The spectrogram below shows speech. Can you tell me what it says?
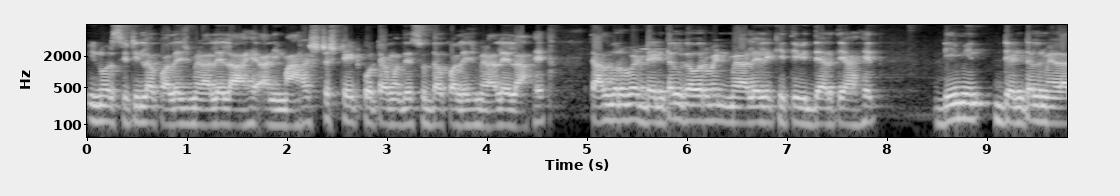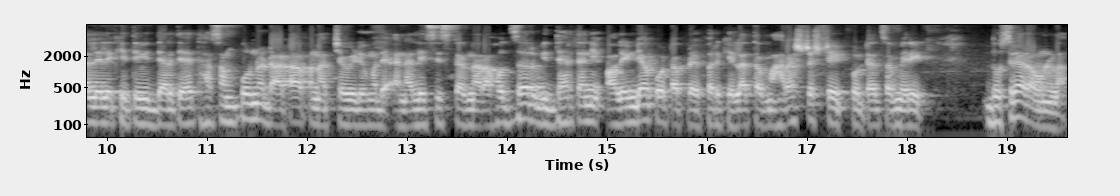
युनिव्हर्सिटीला कॉलेज मिळालेलं आहे आणि महाराष्ट्र स्टेट कोट्यामध्ये सुद्धा कॉलेज मिळालेलं आहे. त्याचबरोबर डेंटल गव्हर्नमेंट मिळालेले किती विद्यार्थी आहेत? डीम इन डेंटल मिळालेले किती विद्यार्थी आहेत? हा संपूर्ण डाटा आपण आजच्या व्हिडिओमध्ये अनालिसिस करणार आहोत. जर विद्यार्थ्यांनी ऑल इंडिया कोटा प्रेफर केला तर महाराष्ट्र स्टेट कोट्याचं मेरिट दुसऱ्या राऊंडला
